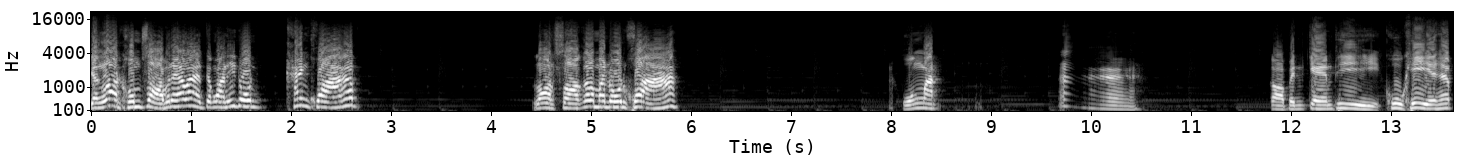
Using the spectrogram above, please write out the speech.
ยังรอดคมศอกไปนะครับจังหวะนี้โดนแข้งขวาครับรอดศอกก็มาโดนขวาหวงหมัดอ่าก็เป็นเกมที่คู่ขี้นะครับ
